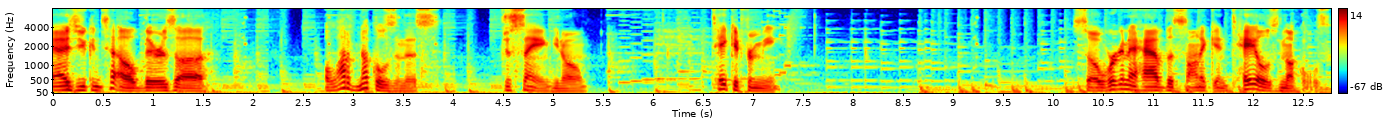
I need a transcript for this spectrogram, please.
As you can tell, there's uh, a lot of Knuckles in this. Just saying, you know, take it from me. So we're gonna have the Sonic and Tails Knuckles.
